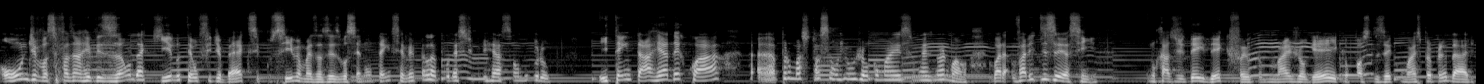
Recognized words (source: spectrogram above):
onde você fazer uma revisão daquilo, ter um feedback, se possível, mas às vezes você não tem, você vê pela, por esse tipo de reação do grupo e tentar readequar uh, é, para uma situação de um jogo mais, mais normal. Agora, vale dizer assim, no caso de D&D, que foi o que eu mais joguei, que eu posso dizer com mais propriedade.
